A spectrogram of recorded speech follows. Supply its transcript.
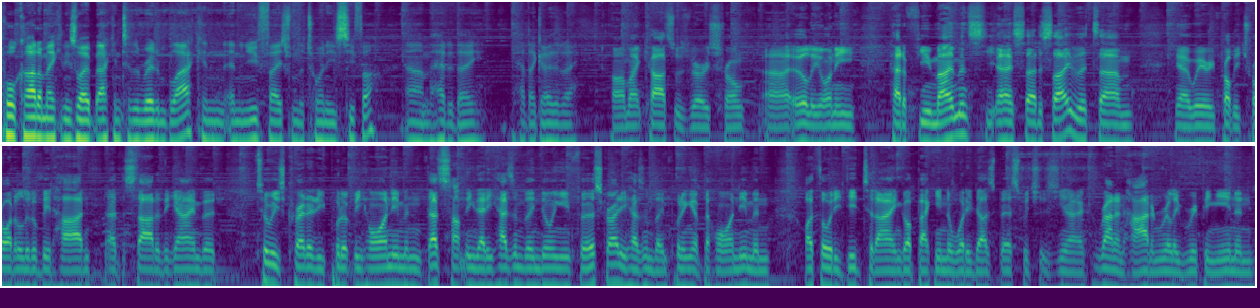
Paul Carter making his way back into the red and black, and, and a new face from the 20s, Sifa. Um, how did they how they go today? Oh, mate, Carter was very strong. Uh, early on, he had a few moments, you know, so to say, but um, you know, where he probably tried a little bit hard at the start of the game, but to his credit, he put it behind him, and that's something that he hasn't been doing in first grade. He hasn't been putting it behind him, and I thought he did today and got back into what he does best, which is you know running hard and really ripping in and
